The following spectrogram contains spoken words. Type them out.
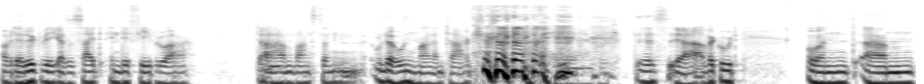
Aber der Rückweg, also seit Ende Februar, da mhm. waren es dann unter 100 Mal am Tag. Okay, ja, gut. Das, ja, aber gut. Und ähm,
